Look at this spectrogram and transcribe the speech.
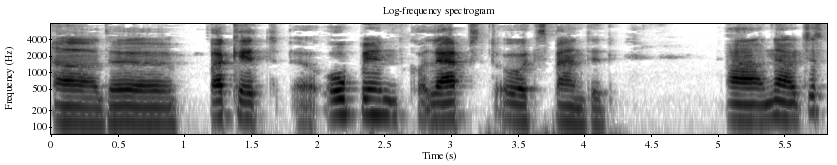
uh, the bucket uh, open, collapsed, or expanded. Uh, now, just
